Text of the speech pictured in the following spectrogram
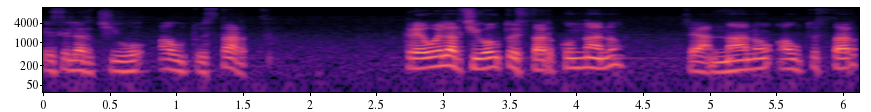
es el archivo AutoStart. Creo el archivo AutoStart con nano, o sea, nano AutoStart.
